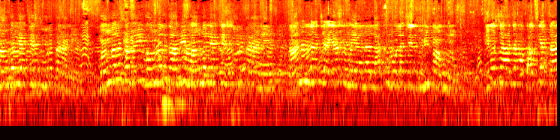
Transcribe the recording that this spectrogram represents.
मांगल्याचे सूर तराणे मंगल समयी मंगल गाणे मांगल्याचे सूर आनंदाच्या या समयाला लाख मोलाचे तुम्ही पाहुणे दिवस आज हा भाग्याचा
